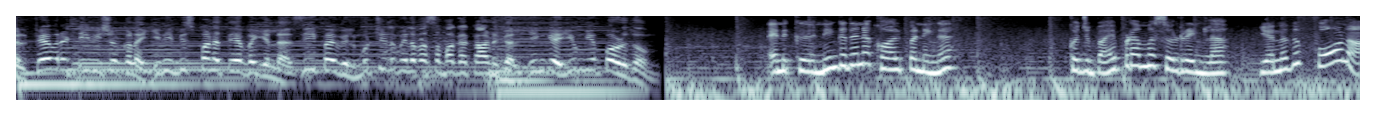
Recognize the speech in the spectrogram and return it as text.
உங்கள் ஃபேவரட் டிவி ஷோக்களை இனி மிஸ் பண்ண தேவையில்லை. ஜி ஃபைவில் முற்றிலும் இலவசமாக காணுங்கள். இங்கேயும் எப்பொழுதும். எனக்கு நீங்க தானே கால் பண்ணீங்க? கொஞ்சம் பயப்படாம சொல்றீங்களா? என்னது போனா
